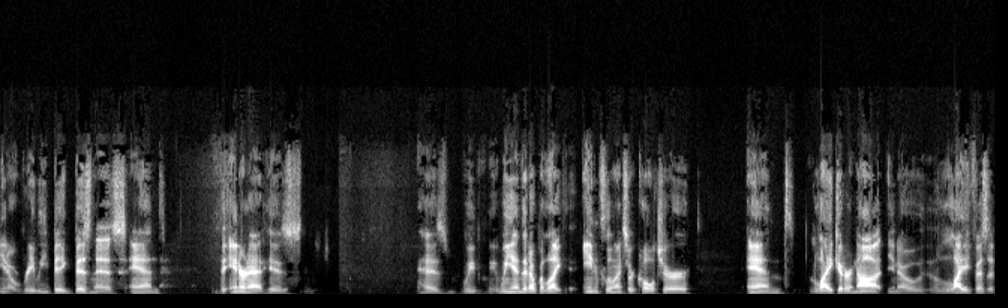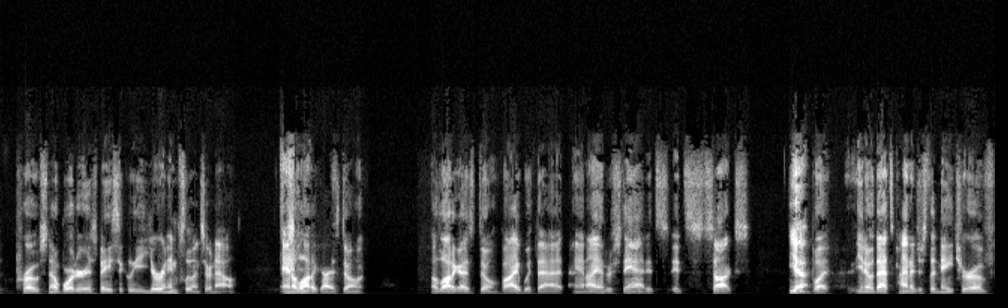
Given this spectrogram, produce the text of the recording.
you know really big business and the internet has has we we ended up with like influencer culture and like it or not you know life as a pro snowboarder is basically you're an influencer now. And a lot of guys don't a lot of guys don't vibe with that and i understand. It's it sucks. Yeah. But you know that's kind of just the nature of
